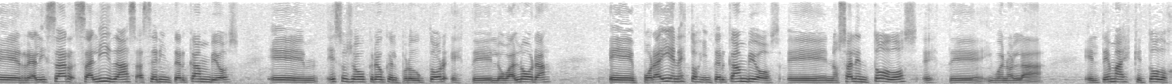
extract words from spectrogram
eh, realizar salidas, hacer intercambios. eso yo creo que el productor este, lo valora. por ahí en estos intercambios nos salen todos este, y bueno, la, el tema es que todos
